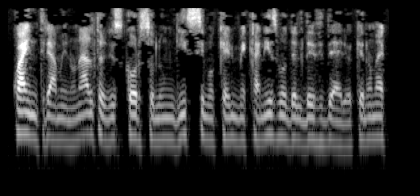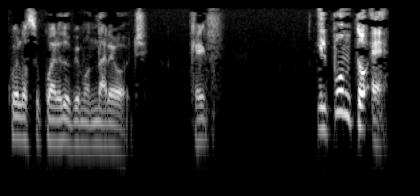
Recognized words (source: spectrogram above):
Qua entriamo in un altro discorso lunghissimo che è il meccanismo del desiderio, che non è quello su quale dobbiamo andare oggi. Okay? Il punto è,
